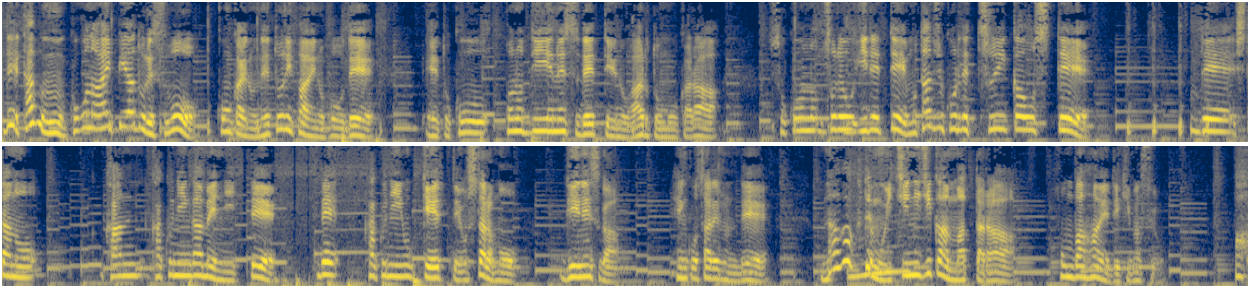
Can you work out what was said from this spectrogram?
う。で、多分、ここの IP アドレスを、今回のネトリファイの方で、えっ、と、こう、この DNS でっていうのがあると思うから、そこの、それを入れて、もう単純にこれで追加をして、で、下の、かん確認画面に行って、で、確認 OK って押したらもう DNS が変更されるんで、長くても1、2時間待ったら本番反映できますよ。あ、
